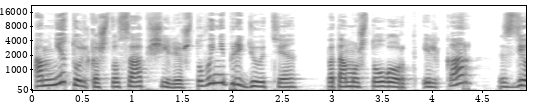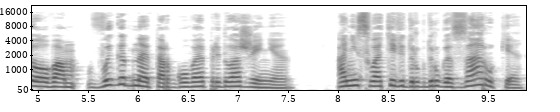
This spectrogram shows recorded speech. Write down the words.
«А мне только что сообщили, что вы не придете, потому что лорд Илькар сделал вам выгодное торговое предложение». Они схватили друг друга за руки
